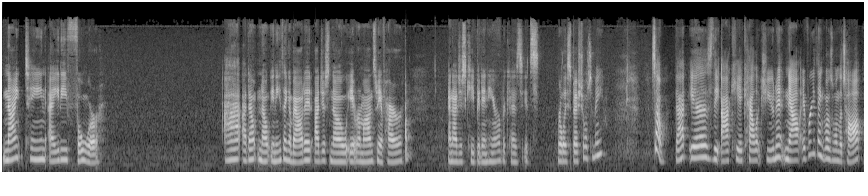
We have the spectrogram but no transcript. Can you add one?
1984. I, I don't know anything about it. I just know it reminds me of her. And I just keep it in here because it's really special to me. So, that is the IKEA Kallax unit. Now, everything was on the top.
